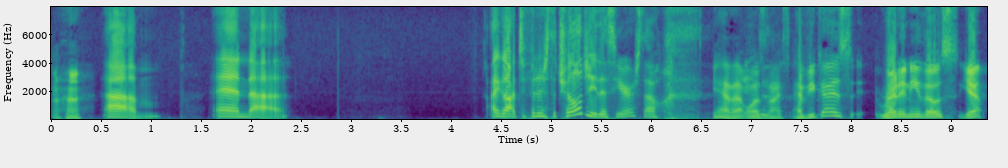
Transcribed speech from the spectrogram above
Uh huh. Um, and uh, I got to finish the trilogy this year, so Yeah, that was nice. Have you guys read any of those yet?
